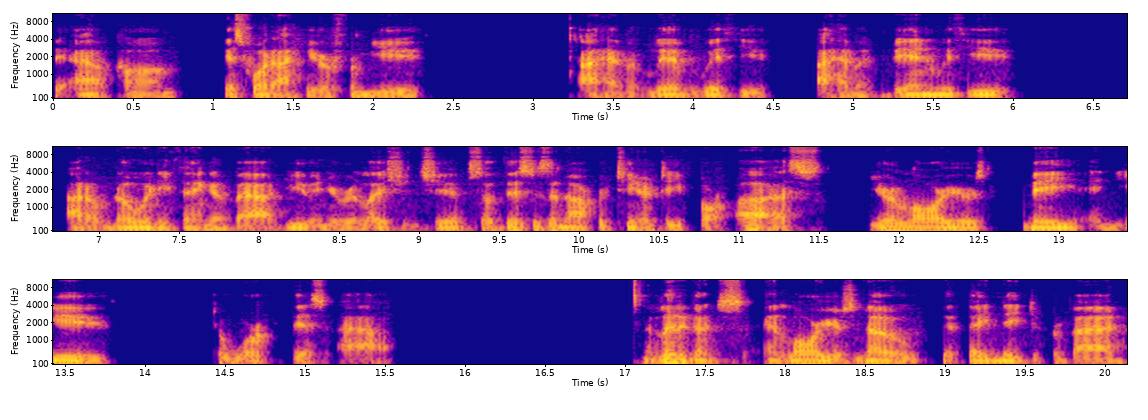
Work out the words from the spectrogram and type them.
the outcome is what I hear from you. I haven't lived with you. I haven't been with you. I don't know anything about you and your relationship. So, this is an opportunity for us, your lawyers, me, and you, to work this out. And litigants and lawyers know that they need to provide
